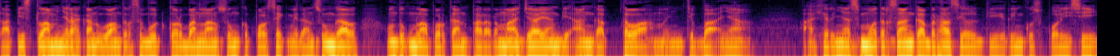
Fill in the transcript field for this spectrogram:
Tapi setelah menyerahkan uang tersebut, korban langsung ke Polsek Medan Sunggal untuk melaporkan para remaja yang dianggap telah menjebaknya. Akhirnya semua tersangka berhasil diringkus polisi.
